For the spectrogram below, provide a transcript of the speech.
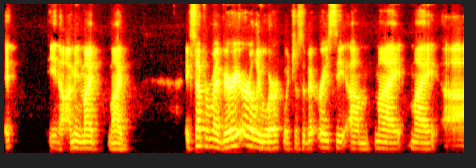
it, you know, I mean, my my, except for my very early work, which is a bit racy, um, my my uh,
